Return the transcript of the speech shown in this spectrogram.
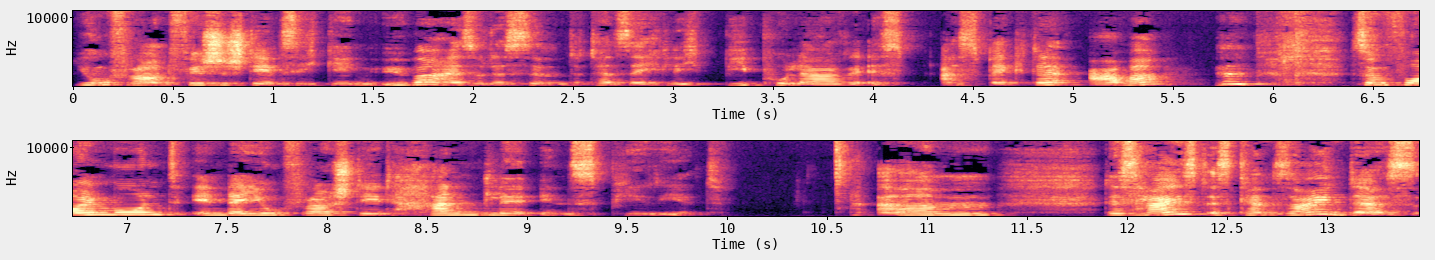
Jungfrau und Fische stehen sich gegenüber, also das sind tatsächlich bipolare Aspekte, aber zum Vollmond in der Jungfrau steht Handle inspiriert. Ähm, das heißt, es kann sein, dass,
